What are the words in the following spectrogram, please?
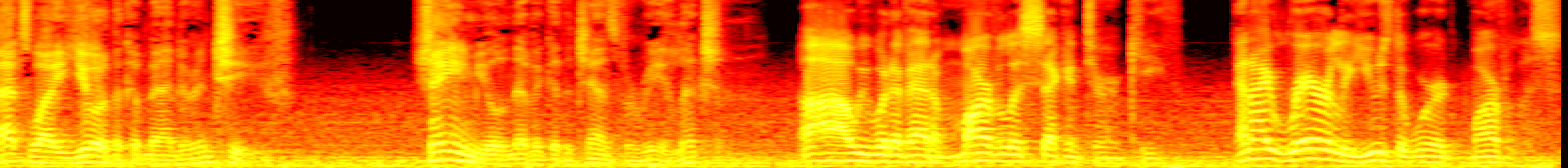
That's why you're the commander in chief. Shame you'll never get the chance for re-election. Ah, we would have had a marvelous second term, Keith. And I rarely use the word marvelous.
